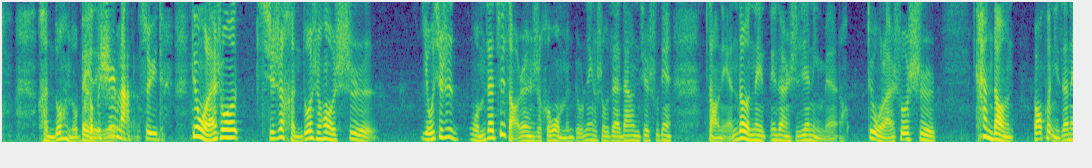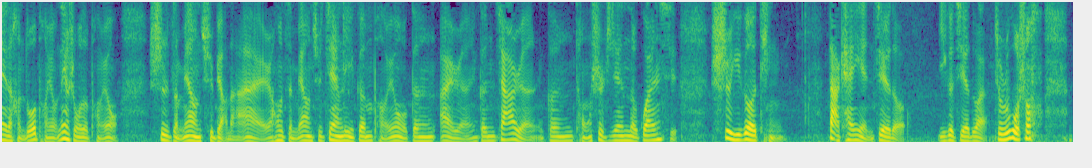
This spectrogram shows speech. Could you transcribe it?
很多很多倍的一个人，所以对我来说，其实很多时候是，尤其是我们在最早认识和我们比如那个时候在大洋街书店早年的那那段时间里面，对我来说是看到。包括你在内的很多朋友，那时候的朋友是怎么样去表达爱，然后怎么样去建立跟朋友、跟爱人、跟家人、跟同事之间的关系，是一个挺大开眼界的一个阶段。就如果说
